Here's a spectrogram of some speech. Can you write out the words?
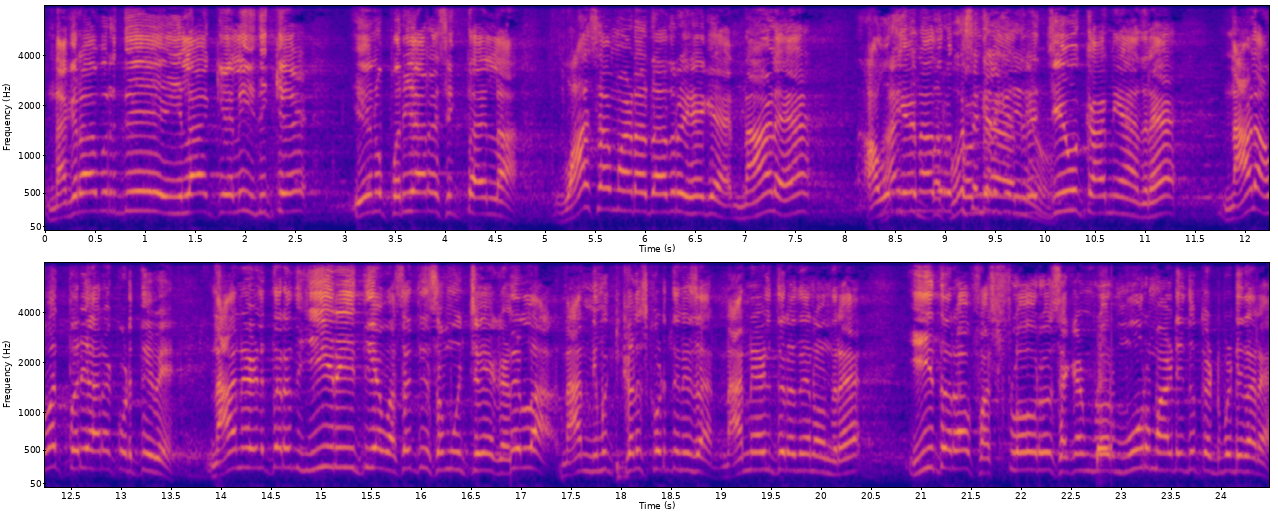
ನಗರಾಭಿವೃದ್ಧಿ ಇಲಾಖೆಯಲ್ಲಿ ಇದಕ್ಕೆ ಏನು ಪರಿಹಾರ ಸಿಗ್ತಾ ಇಲ್ಲ. ವಾಸ ಮಾಡೋದಾದ್ರೂ ಹೇಗೆ? ನಾಳೆ ಅವ್ರಿಗೇನಾದ್ರೂ ಜೀವ ತೊಂದರೆ ಆದ್ರೆ. ಜೀವಕ್ಕೆ ಹಾನಿ ಆದ್ರೆ ನಾಳೆ ಅವತ್ತು ಪರಿಹಾರ ಕೊಡ್ತೀವಿ. ನಾನು ಹೇಳ್ತಿರೋದು ಈ ರೀತಿಯ ವಸತಿ ಸಮುಚ್ಚಯಗಳಿಲ್ಲ. ನಾನು ನಿಮಗೆ ಕಳಿಸ್ಕೊಡ್ತೀನಿ ಸರ್. ನಾನು ಹೇಳ್ತಿರೋದೇನು ಅಂದ್ರೆ ಈ ಥರ ಫಸ್ಟ್ ಫ್ಲೋರು ಸೆಕೆಂಡ್ ಫ್ಲೋರ್ ಮೂರು ಮಾಡಿದ್ದು ಕಟ್ಬಿಟ್ಟಿದ್ದಾರೆ.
